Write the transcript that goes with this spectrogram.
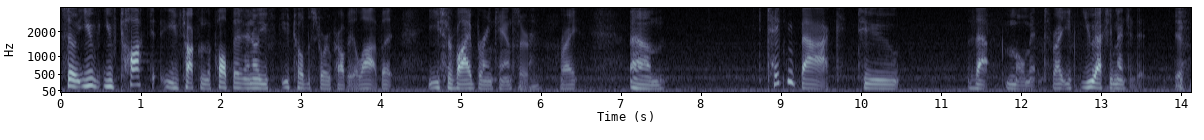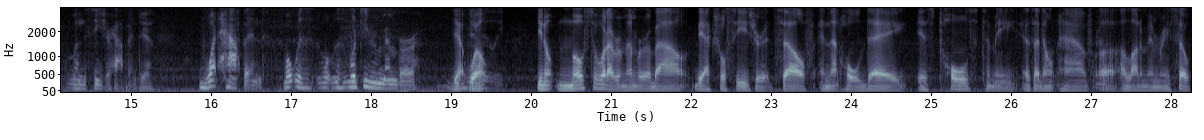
So you've you've talked you've talked from the pulpit. I know you've you told the story probably a lot, but you survived brain cancer, Mm-hmm. right? Um, take me back to that moment, right? You, you actually mentioned it Yeah. if- when the seizure happened. Yeah. What happened? What was what was what do you remember? Yeah, well, vividly? You know, most of what I remember about the actual seizure itself and that whole day is told to me as I don't have a, a lot of memory. So,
